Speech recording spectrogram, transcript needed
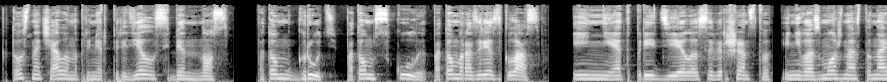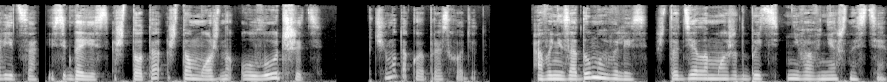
кто сначала, например, переделал себе нос, потом грудь, потом скулы, потом разрез глаз. И нет предела совершенства, и невозможно остановиться, и всегда есть что-то, что можно улучшить. Почему такое происходит? А вы не задумывались, что дело может быть не во внешности,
